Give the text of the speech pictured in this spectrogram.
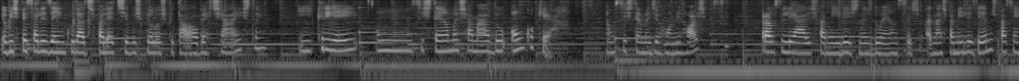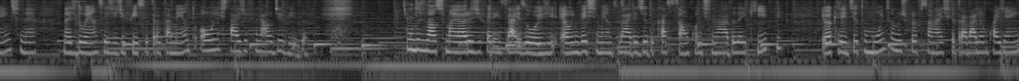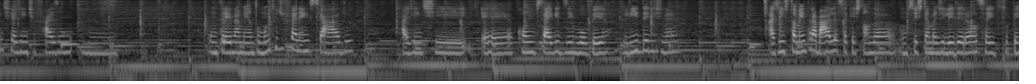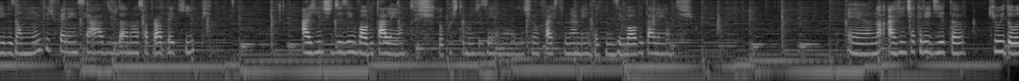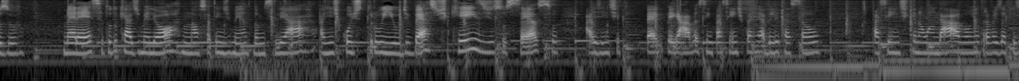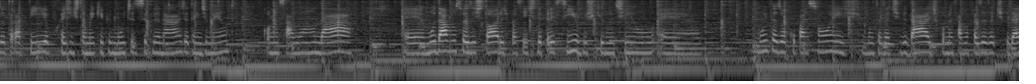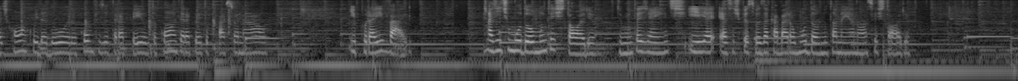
Eu me especializei em cuidados paliativos pelo Hospital Albert Einstein e criei um sistema chamado OncoCare. É um sistema de home hospice para auxiliar as famílias nas doenças, nas famílias e nos pacientes, né, nas doenças de difícil tratamento ou em estágio final de vida. Um dos nossos maiores diferenciais hoje é o investimento na área de educação continuada da equipe. Eu acredito muito nos profissionais que trabalham com a gente. A gente faz um, um, um treinamento muito diferenciado a gente é, consegue desenvolver líderes, né? A gente também trabalha essa questão da um sistema de liderança e de supervisão muito diferenciados da nossa própria equipe. A gente desenvolve talentos, que eu costumo dizer, né? A gente não faz treinamento, a gente desenvolve talentos. É, a gente acredita que o idoso merece tudo que há de melhor no nosso atendimento domiciliar. A gente construiu diversos cases de sucesso a gente pegava assim paciente para reabilitação, pacientes que não andavam e através da fisioterapia, porque a gente tem uma equipe multidisciplinar de atendimento, começavam a andar, é, mudavam suas histórias, pacientes depressivos que não tinham é, muitas ocupações, muitas atividades, começavam a fazer as atividades com a cuidadora, com o fisioterapeuta, com a terapeuta ocupacional e por aí vai a gente mudou muita história de muita gente e essas pessoas acabaram mudando também a nossa história.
